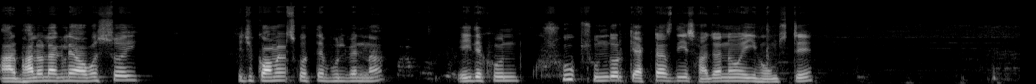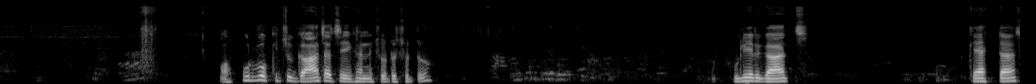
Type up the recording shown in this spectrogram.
আর ভালো লাগলে অবশ্যই কিছু কমেন্টস করতে ভুলবেন না। এই দেখুন, খুব সুন্দর ক্যাকটাস দিয়ে সাজানো এই হোমস্টে অপূর্ব কিছু গাছ আছে এখানে ছোট ছোট। ফুলের গাছ ক্যাকটাস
